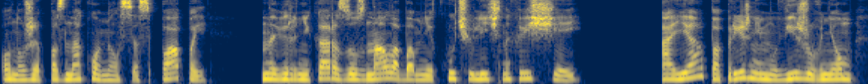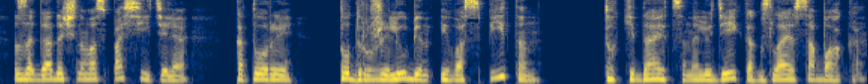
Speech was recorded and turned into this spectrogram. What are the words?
Он уже познакомился с папой, наверняка разузнал обо мне кучу личных вещей, а я по-прежнему вижу в нем загадочного спасителя, который то дружелюбен и воспитан, то кидается на людей, как злая собака.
